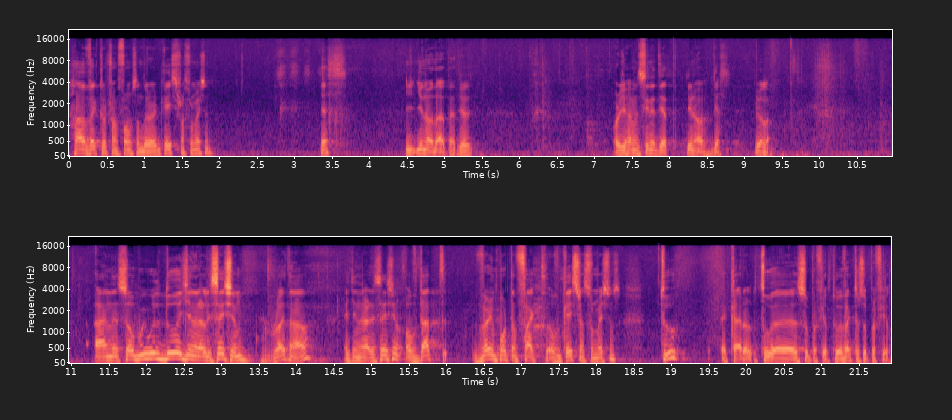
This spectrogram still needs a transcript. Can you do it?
How a vector transforms under a gauge transformation? Yes? You, you know that, eh? Or you haven't seen it yet? You know, yes, you know. And uh, so we will do a generalization right now, a generalization of that very important fact of gauge transformations to a to a superfield, to a vector superfield.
